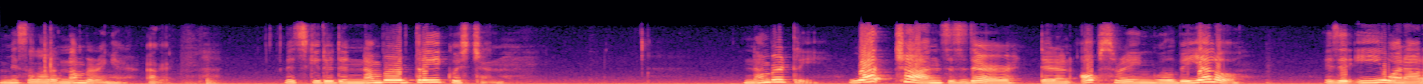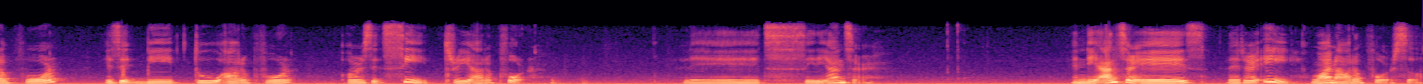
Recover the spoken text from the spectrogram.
Miss a lot of numbering here. Okay. Let's go to the number three question. Number three. What chance is there that an offspring will be yellow is it E 1 out of 4 is it B 2 out of 4 or is it C 3 out of 4 let's see the answer and the answer is letter E, 1 out of 4. So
